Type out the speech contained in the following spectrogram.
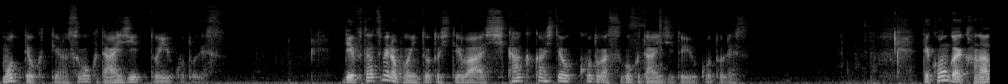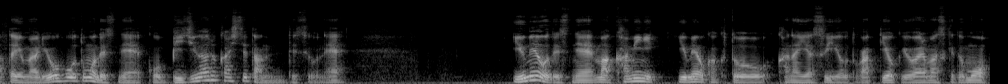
持っておくっていうのはすごく大事ということです。で、二つ目のポイントとしては、視覚化しておくことがすごく大事ということです。で、今回叶った夢は両方ともですね、こう、ビジュアル化してたんですよね。夢をですね、まあ紙に夢を書くと叶いやすいよとかってよく言われますけども、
